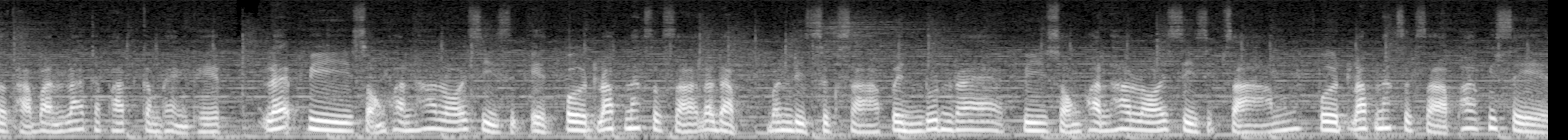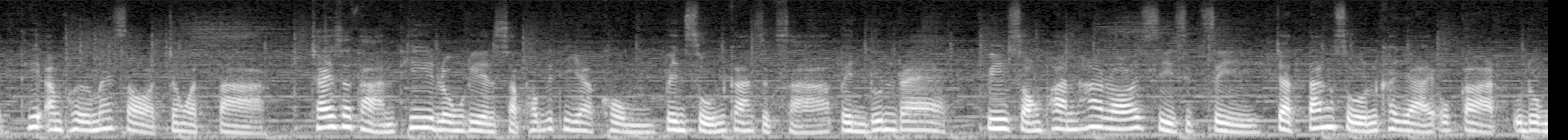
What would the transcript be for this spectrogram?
สถาบันราชพัฒกำแพงเพชร และปี 2541 เปิดรับนักศึกษาระดับบัณฑิตศึกษาเป็นรุ่นแรก ปี 2543 เปิดรับนักศึกษาภาคพิเศษ ที่อำเภอแม่สอดจังหวัดตาก ใช้สถานที่โรงเรียนสัพพวิทยาคม เป็นศูนย์การศึกษาเป็นรุ่นแรก ปี 2544 จัดตั้งศูนย์ขยายโอกาสอุดม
